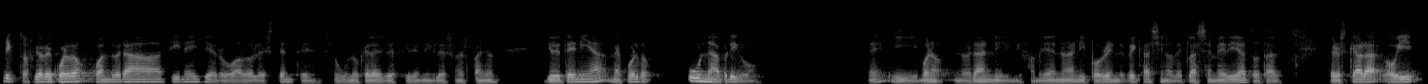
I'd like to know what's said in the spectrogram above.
Víctor. Yo recuerdo cuando era teenager o adolescente, según lo queráis decir en inglés o en español, yo tenía, me acuerdo, un abrigo ¿eh? Y bueno, no era ni, mi familia no era ni pobre ni rica, sino de clase media total. Pero es que ahora hoy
